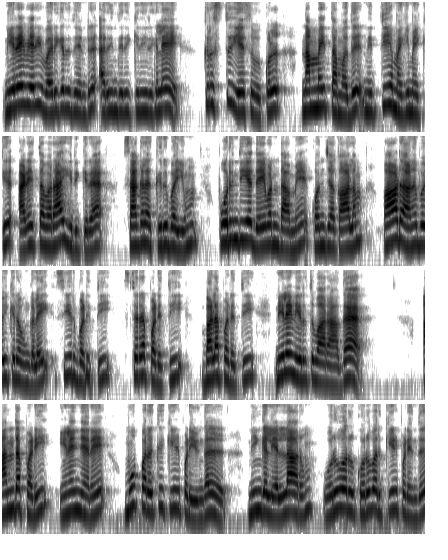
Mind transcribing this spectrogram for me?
நிறைவேறி வருகிறது என்று அறிந்திருக்கிறீர்களே. கிறிஸ்து இயேசுவுக்குள் நம்மை தமது நித்திய மகிமைக்கு அழைத்தவராய் இருக்கிற சகல கிருபையும் பொருந்திய தேவன்தாமே கொஞ்ச காலம் பாடு அனுபவிக்கிற உங்களை சீர்படுத்தி ஸ்திரப்படுத்தி பலப்படுத்தி நிலைநிறுத்துவாராக. அந்தப்படி இளைஞரே மூப்பருக்கு கீழ்ப்படியுங்கள். நீங்கள் எல்லாரும் ஒருவருக்கொருவர் கீழ்ப்படிந்து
